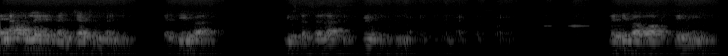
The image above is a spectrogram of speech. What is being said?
And now, ladies and gentlemen, the diva, Mr. Selassie Prim, into the microphone. The diva walked in,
